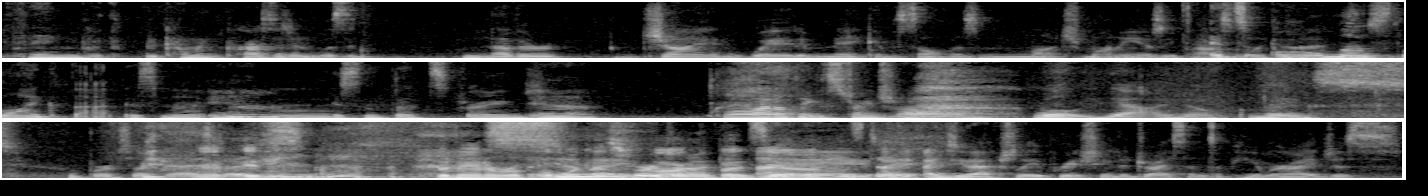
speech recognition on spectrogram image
thing with becoming president was another giant way to make himself as much money as he possibly It's could. It's almost like that, isn't it? yeah, mm. Isn't that strange? yeah. Well, I don't think it's strange at all. Well, yeah, I know. I'm Yeah. being super super sarcastic. it's Banana Republic as super fuck, drunk but and yeah. I, I, I do actually appreciate a dry sense of humor. I just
